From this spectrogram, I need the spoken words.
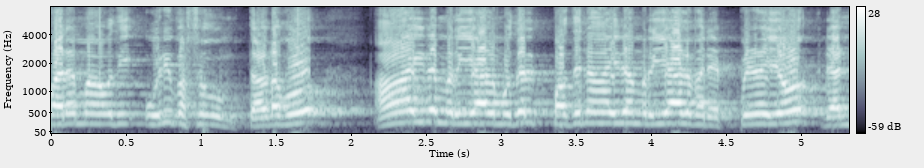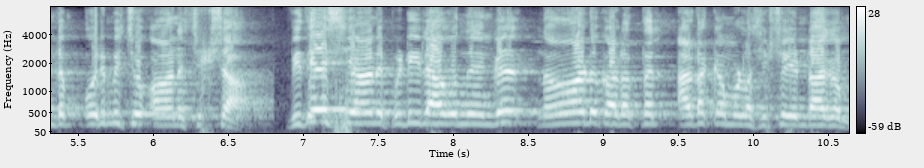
പരമാവധി ഒരു വർഷവും തടവോ ആയിരം റിയാൽ മുതൽ പതിനായിരം റിയാൽ വരെ പിഴയോ രണ്ടും ഒരുമിച്ചോ ആണ് ശിക്ഷ. വിദേശിയാണ് പിടിയിലാകുന്നതെങ്കിൽ നാടുകടത്തൽ അടക്കമുള്ള ശിക്ഷയുണ്ടാകും.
